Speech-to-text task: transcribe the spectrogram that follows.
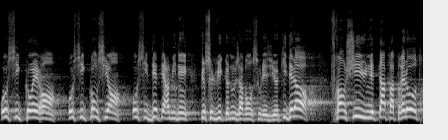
aussi cohérents, aussi conscients, aussi déterminés que celui que nous avons sous les yeux, qui dès lors franchit une étape après l'autre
